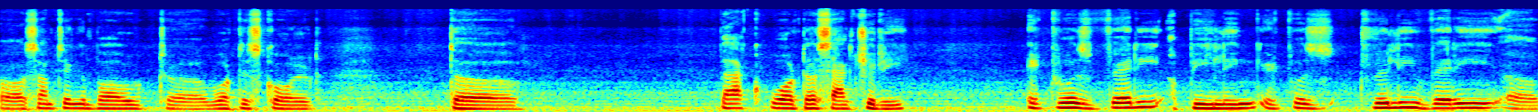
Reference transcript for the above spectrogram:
uh, something about uh, what is called the backwater sanctuary. It was very appealing. It was really very uh,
